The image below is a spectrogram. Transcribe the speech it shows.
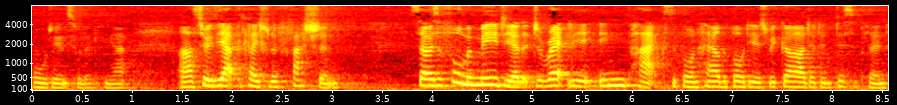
audience we're looking at, uh, through the application of fashion. So, as a form of media that directly impacts upon how the body is regarded and disciplined,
